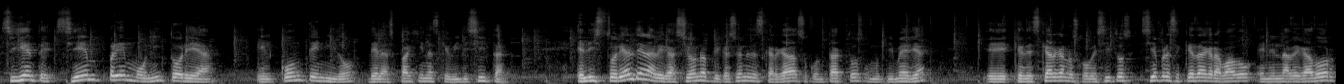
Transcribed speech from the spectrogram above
Siguiente, siempre monitorea el contenido de las páginas que visitan. El historial de navegación o aplicaciones descargadas o contactos o multimedia eh, que descargan los jovencitos siempre se queda grabado en el navegador.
